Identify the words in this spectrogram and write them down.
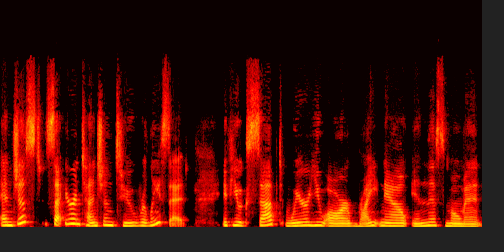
and just set your intention to release it If you accept where you are right now in this moment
